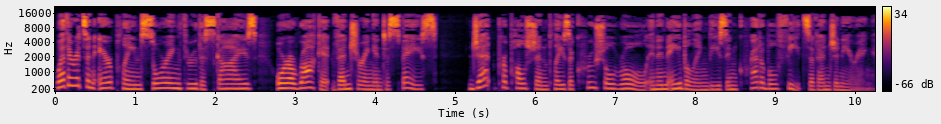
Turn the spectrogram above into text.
Whether it's an airplane soaring through the skies or a rocket venturing into space, jet propulsion plays a crucial role in enabling these incredible feats of engineering.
